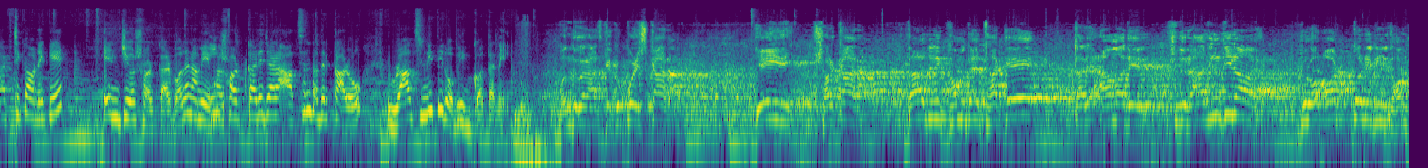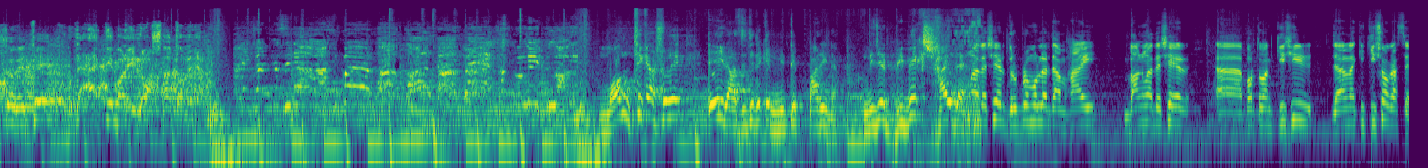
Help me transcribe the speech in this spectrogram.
তার থেকে অনেকে এনজিও সরকার বলেন। আমি এভাবে সরকারি যারা আছেন তাদের কারও রাজনীতির অভিজ্ঞতা নেই। বন্ধুগণ আজকে খুব পরিষ্কার। এই সরকার তারা যদি ক্ষমতায় থাকে তাহলে আমাদের শুধু রাজনীতি নয় পুরো অর্থনীতি ধ্বংস হয়েছে ওটা একেবারেই রসাতলে যাবে। মন থেকে আসলে এই রাজনীতিটাকে নিতে পারি না। নিজের বিবেক সায় দেয়। বাংলাদেশের দ্রব্যমূল্যের দাম হাই বাংলাদেশের আহ, বর্তমান কৃষির যারা নাকি কৃষক আছে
